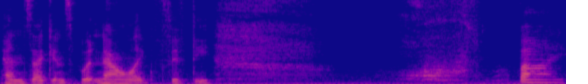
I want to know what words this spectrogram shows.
10 seconds, but now like 50. Bye.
